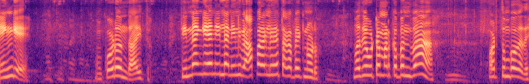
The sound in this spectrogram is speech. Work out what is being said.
ಹೆಂಗೆ? ಕೊಡೋಂದು ಕೊಡು ಒಂದು ಆಯಿತು. ತಿನ್ನಂಗೇನಿಲ್ಲ ನೀನು ವ್ಯಾಪಾರಗಳೇ ತಗೋಬೇಕು ನೋಡು. ಮದುವೆ ಊಟ ಮಾಡ್ಕೊ ಬಂದ್ವಾ ಒಟ್ಟು ತುಂಬೋಗದೆ.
